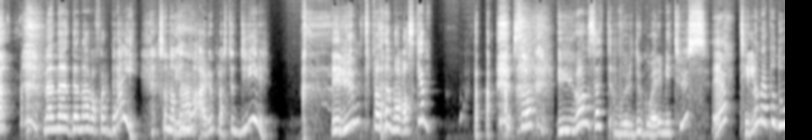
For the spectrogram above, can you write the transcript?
Men den er i hvert fall brei. Sånn at Ja. nå er det jo plass til dyr rundt på denne vasken. Så uansett hvor du går i mitt hus, Ja. til og med på do,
